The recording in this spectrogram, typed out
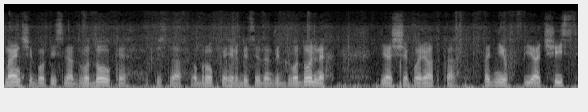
менші, бо після дводолки, після обробки гербіцидом від дводольних, я ще порядка та днів 5-6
